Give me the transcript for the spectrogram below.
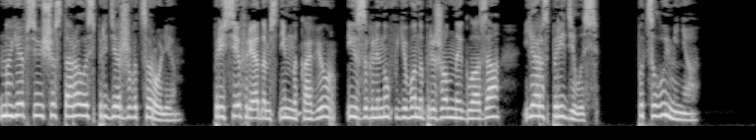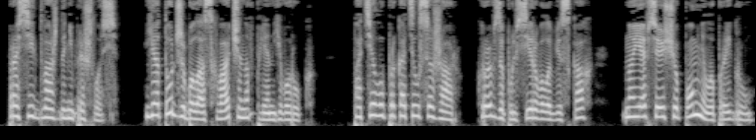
Но я все еще старалась придерживаться роли. Присев рядом с ним на ковер и заглянув в его напряженные глаза, я распорядилась. «Поцелуй меня». Просить дважды не пришлось. Я тут же была схвачена в плен его рук. По телу прокатился жар, кровь запульсировала в висках, но я все еще помнила про игру.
